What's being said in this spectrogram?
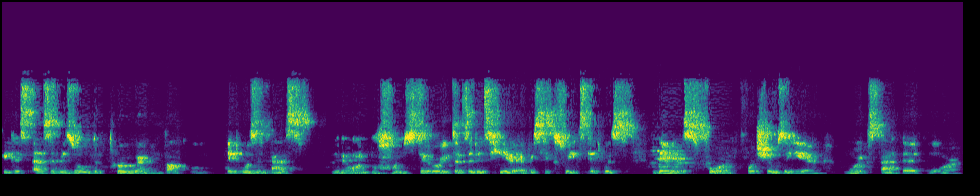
because as a result, the program in Baku, it wasn't as, you know, on, on steroids as it is here every six weeks. It was, there it's four, four shows a year, more expanded, more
